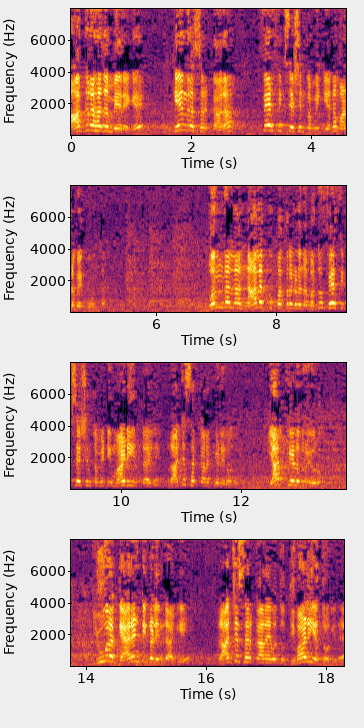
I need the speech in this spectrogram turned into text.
ಆಗ್ರಹದ ಮೇರೆಗೆ ಕೇಂದ್ರ ಸರ್ಕಾರ ಫೇರ್ ಫಿಕ್ಸೇಷನ್ ಕಮಿಟಿಯನ್ನ ಮಾಡಬೇಕು ಅಂತ. ಒಂದಲ್ಲ ನಾಲ್ಕು ಪತ್ರಗಳನ್ನು ಬರೆದು ಫೇರ್ ಫಿಕ್ಸೇಷನ್ ಕಮಿಟಿ ಮಾಡಿ ಅಂತ ಹೇಳಿ ರಾಜ್ಯ ಸರ್ಕಾರ ಕೇಳಿರೋದು. ಯಾಕೆ ಕೇಳಿದ್ರು ಇವರು? ಇವರ ಗ್ಯಾರಂಟಿಗಳಿಂದಾಗಿ ರಾಜ್ಯ ಸರ್ಕಾರ ಇವತ್ತು ದಿವಾಳಿ ಎದ್ದೋಗಿದೆ.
